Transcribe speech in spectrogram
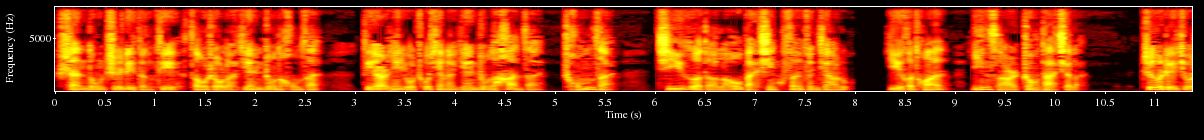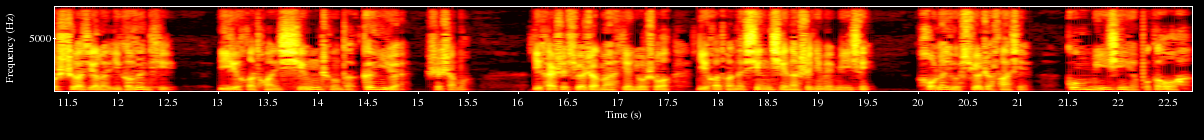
山东直隶等地遭受了严重的洪灾，第二年又出现了严重的旱灾、虫灾，饥饿的老百姓纷纷加入义和团，因此而壮大起来。这里就涉及了一个问题：义和团形成的根源是什么？一开始学者们研究说，义和团的兴起呢是因为迷信。后来有学者发现，光迷信也不够啊。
